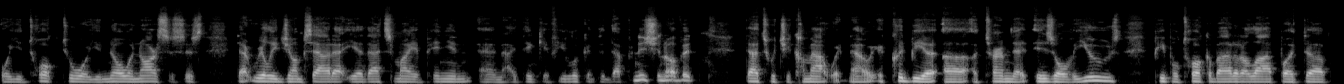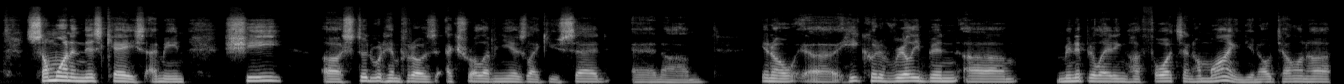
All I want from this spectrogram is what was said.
or you talk to or you know a narcissist that really jumps out at you. That's my opinion. And I think if you look at the definition of it, that's what you come out with. Now, it could be a, a term that is overused. People talk about it a lot, but uh, someone in this case, I mean, she uh, stood with him for those extra 11 years, like you said. And, um, you know, uh, he could have really been um, manipulating her thoughts and her mind, you know, telling her,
